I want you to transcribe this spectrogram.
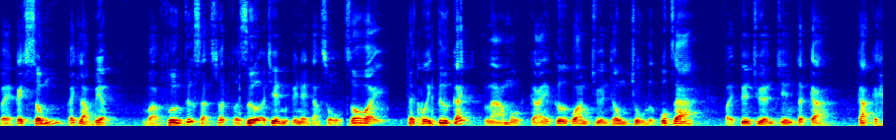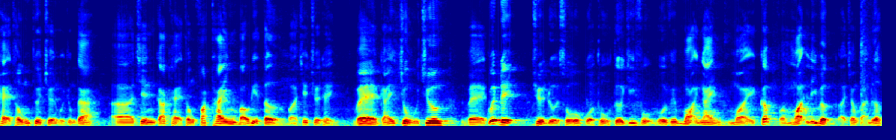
về cách sống, cách làm việc và phương thức sản xuất và dựa trên một cái nền tảng số. Do vậy, với tư cách là một cái cơ quan truyền thông chủ lực quốc gia phải tuyên truyền trên tất cả các cái hệ thống tuyên truyền của chúng ta à, trên các hệ thống phát thanh báo điện tử và trên truyền hình. Về cái chủ trương về quyết định chuyển đổi số của thủ tướng chính phủ đối với mọi ngành mọi cấp và mọi lĩnh vực ở trong cả nước.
